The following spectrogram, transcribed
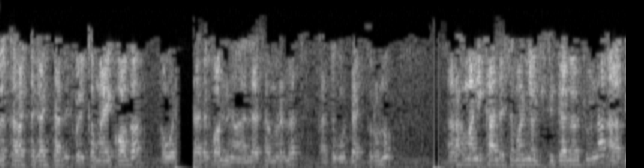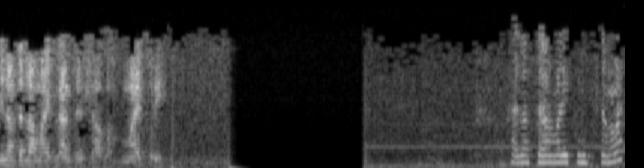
መከራች ተጋጭታለች ወይ? ከማይኳ ጋር አወዳደቋን አላህ ካልተጎዳች ጥሩ ነው። ራህማኒ ካለች ለማንኛው ልጅ ድጋሚያዎቹና ቢን አብደላ mic ላንተ ኢንሻአላህ። mic free። hello ሰላም አለይኩም ይሰማል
